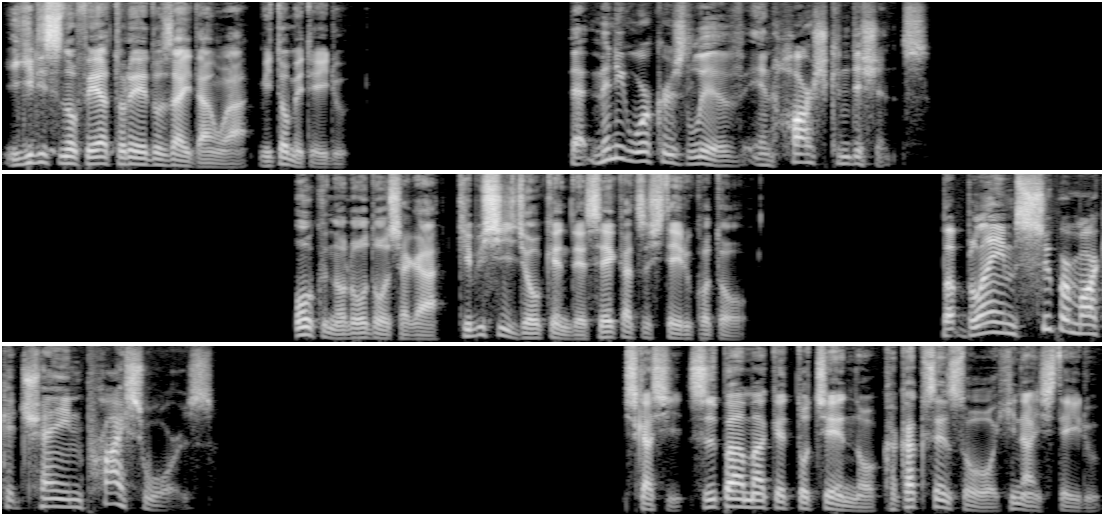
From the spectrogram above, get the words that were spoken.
イギリスのフェアトレード財団は認めている that many workers live in harsh conditions, 多くの労働者が厳しい条件で生活していることを but blames supermarket chain price wars. しかしスーパーマーケットチェーンの価格戦争を非難している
